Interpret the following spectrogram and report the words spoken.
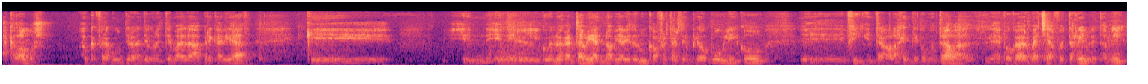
acabamos, aunque fuera culturalmente, con el tema de la precariedad, que en, el gobierno de Cantabria no había habido nunca ofertas de empleo público, eh, en fin, entraba la gente como entraba, la época de Armachea fue terrible también,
